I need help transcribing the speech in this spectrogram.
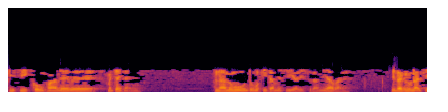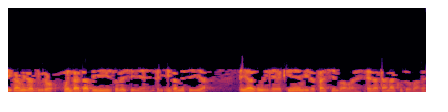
ပစ္စည်းကုန်မှလည်းပဲမကြိုက်နိုင်ဘူး။အနာလုံးမှုတုံဣဒ္ဓမရှိရည်ဆိုတာများပါတယ် ဣဒ္ဓကရုဏာခြေခံပြီးတော့လူတော့ဝိန္တာတတ်ပြီဆိုလို့ရှိရင်အဲဒီဣဒ္ဓမရှိရတရားစုတွေလည်းကျင်းပြီးတော့တန်ရှင်းသွားပါတယ်အဲ့ဒါဒါနကုသိုလ်ပါပဲ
